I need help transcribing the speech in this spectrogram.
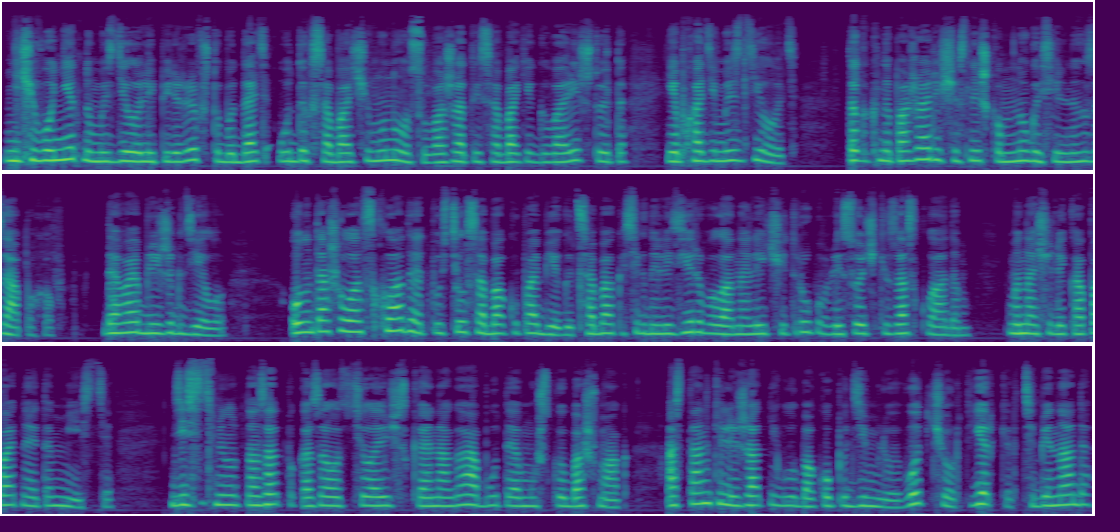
Ничего нет, но мы сделали перерыв, чтобы дать отдых собачьему носу. Вожатый собаки говорит, что это необходимо сделать, так как на пожарище слишком много сильных запахов. Давай ближе к делу. Он отошел от склада и отпустил собаку побегать. Собака сигнализировала о наличии трупа в лесочке за складом. Мы начали копать на этом месте. Десять минут назад показалась человеческая нога, обутая в мужской башмак. Останки лежат неглубоко под землей. Вот черт, Еркер, тебе надо...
